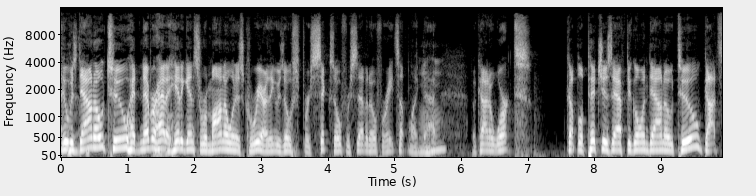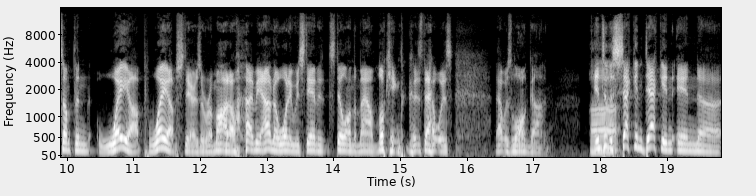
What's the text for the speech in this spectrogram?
it was down 0-2, had never had a hit against Romano in his career. I think it was 0 for 6, 0 for 7, 0 for 8, something like that. Mm-hmm. But kind of worked a couple of pitches after going down 0-2, got something way up, way upstairs of Romano. I mean, I don't know what he was standing still on the mound looking because that was that was long gone. Into the uh, second deck in in uh,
